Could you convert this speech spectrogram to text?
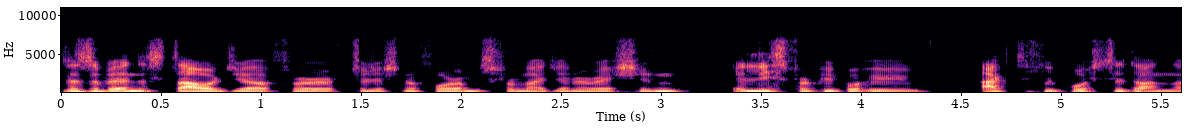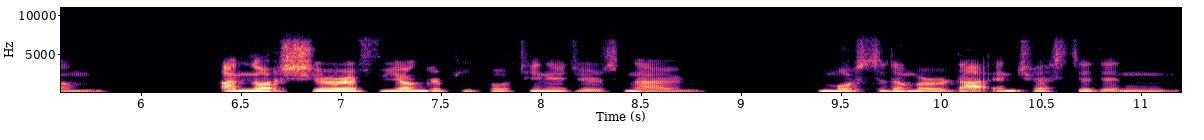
there's a bit of nostalgia for traditional forums for my generation, at least for people who actively posted on them. I'm not sure if younger people, teenagers now, most of them are that interested in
